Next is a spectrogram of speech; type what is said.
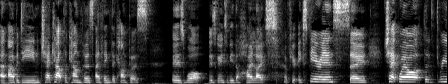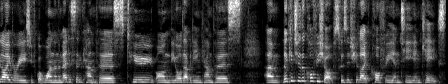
at aberdeen check out the campus. I think the campus is what is going to be the highlights of your experience. So check where are the three libraries. You've got one on the medicine campus, two on the Old Aberdeen campus. Um, look into the coffee shops because if you like coffee and tea and cakes,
